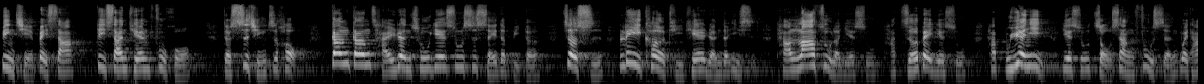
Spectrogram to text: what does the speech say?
并且被杀，第三天复活的事情之后。刚刚才认出耶稣是谁的彼得，这时立刻体贴人的意思，他拉住了耶稣，他责备耶稣，他不愿意耶稣走上父神为他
